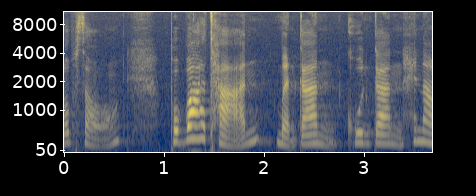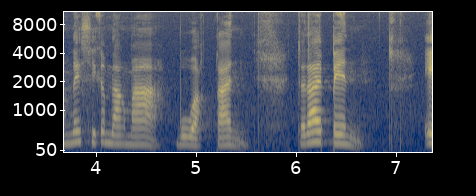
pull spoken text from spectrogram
ลบ 2 พบว่าฐานเหมือนกัน คูณกันให้นำเลขชี้กำลังมาบวกกัน จะได้เป็น a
